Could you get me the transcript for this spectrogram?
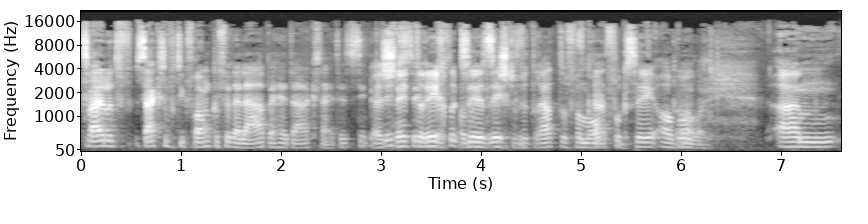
256 Franken für ein Leben, hat er gesagt. Jetzt ja, es ist nicht der Richter, es ist der Vertreter vom Vertreter. Opfer, gesehen, aber ähm,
